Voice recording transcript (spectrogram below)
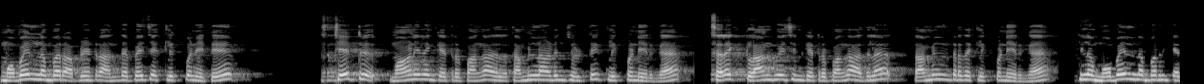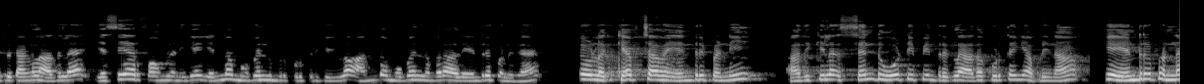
மொபைல் நம்பர் அப்படின்ற அந்த பேஜை கிளிக் பண்ணிவிட்டு ஸ்டேட்டு மாநிலம் கேட்டிருப்பாங்க அதில் தமிழ்நாடுன்னு சொல்லிட்டு கிளிக் பண்ணிடுங்க செலக்ட் லாங்குவேஜ்னு கேட்டிருப்பாங்க அதில் தமிழ்ன்றதை கிளிக் பண்ணிடுங்க இல்லை மொபைல் நம்பர்னு கேட்டிருக்காங்களா அதில் எஸ்ஏஆர் ஃபார்மில் நீங்கள் என்ன மொபைல் நம்பர் கொடுத்துருக்கீங்களோ அந்த மொபைல் நம்பரை அதில் என்ட்ரி பண்ணுங்கள் உள்ள கேப்சாவை என்ட்ரி பண்ணி அது கீழே சென்ட் ஓடிபின்னு இருக்குல்ல அதை கொடுத்தீங்க அப்படின்னா நீங்கள் என்ட்ரு பண்ண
